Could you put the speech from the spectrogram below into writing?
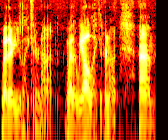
whether you like it or not, whether we all like it or not. Um,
